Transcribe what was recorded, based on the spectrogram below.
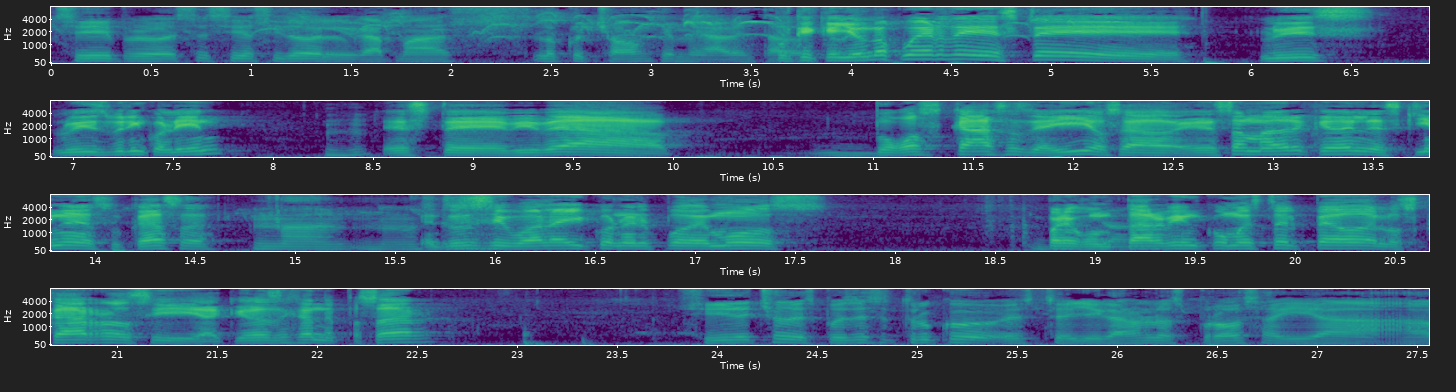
Sí, pero ese sí ha sido el gap más locochón que me ha aventado. Porque que yo me acuerde, este Luis, Luis Brincolín, este vive a dos casas de ahí, o sea, esa madre queda en la esquina de su casa. No, no, no. Entonces igual ahí con él podemos preguntar bien cómo está el pedo de los carros y a qué horas dejan de pasar. Sí, de hecho, después de ese truco, este, llegaron los pros ahí a,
